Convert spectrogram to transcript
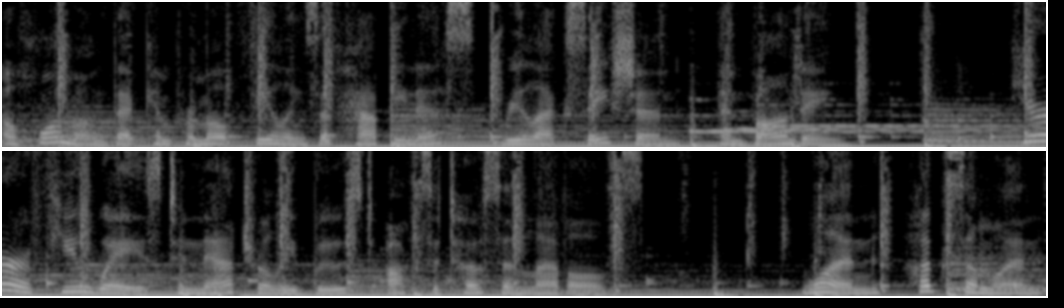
a hormone that can promote feelings of happiness, relaxation, and bonding. Here are a few ways to naturally boost oxytocin levels. 1. Hug someone.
